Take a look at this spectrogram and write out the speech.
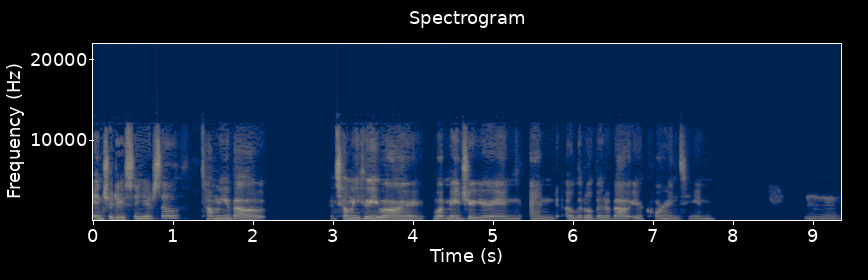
introducing yourself. Tell me about tell me who you are, what major you're in, and a little bit about your quarantine. Mm,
